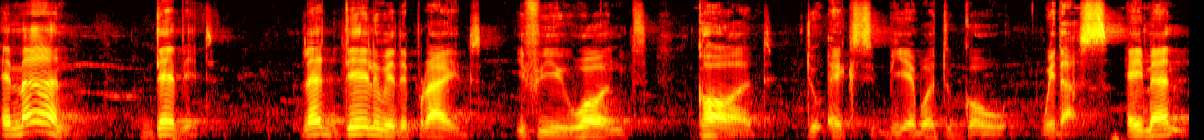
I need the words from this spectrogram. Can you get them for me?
a man, David. Let's deal with the pride if we want God to be able to go with us. Amen?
